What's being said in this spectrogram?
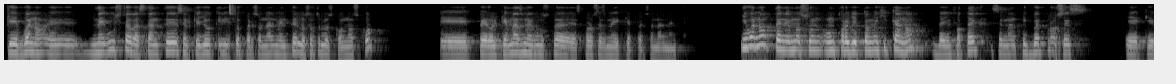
que bueno, eh, me gusta bastante, es el que yo utilizo personalmente, los otros los conozco, eh, pero el que más me gusta es Process Maker personalmente. Y bueno, tenemos un, proyecto mexicano de Infotech, Semantic Web Process, que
